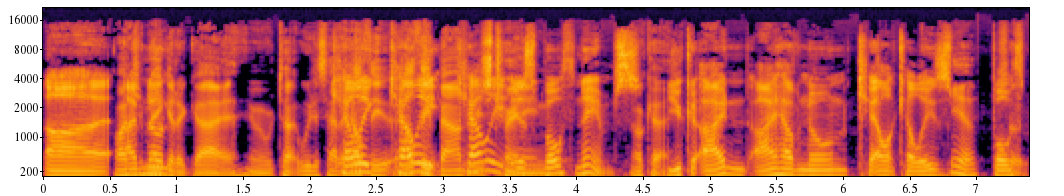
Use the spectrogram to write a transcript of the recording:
Uh, Why don't I've you known, make it a guy? I mean, ta- we just had Kelly, a healthy, Kelly, healthy boundaries Kelly training. is both names. Okay. You can, I I have known Kel, Kelly's yeah. both. So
